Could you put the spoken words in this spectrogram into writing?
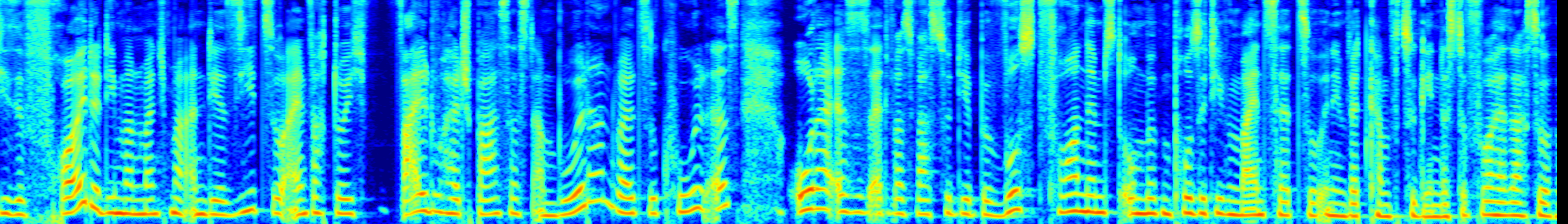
diese Freude, die man manchmal an dir sieht, so einfach durch weil du halt Spaß hast am Bouldern, weil es so cool ist? Oder ist es etwas, was du dir bewusst vornimmst, um mit einem positiven Mindset so in den Wettkampf zu gehen, dass du vorher sagst so,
